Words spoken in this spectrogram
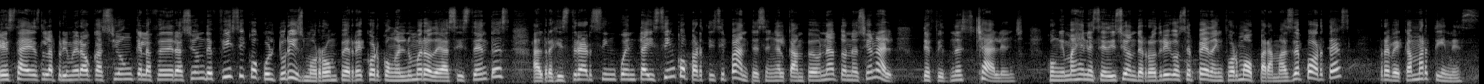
Esta es la primera ocasión que la Federación de Físico-Culturismo rompe récord con el número de asistentes al registrar 55 participantes en el Campeonato Nacional de Fitness Challenge. Con imágenes y edición de Rodrigo Cepeda informó para Más Deportes, Rebeca Martínez.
